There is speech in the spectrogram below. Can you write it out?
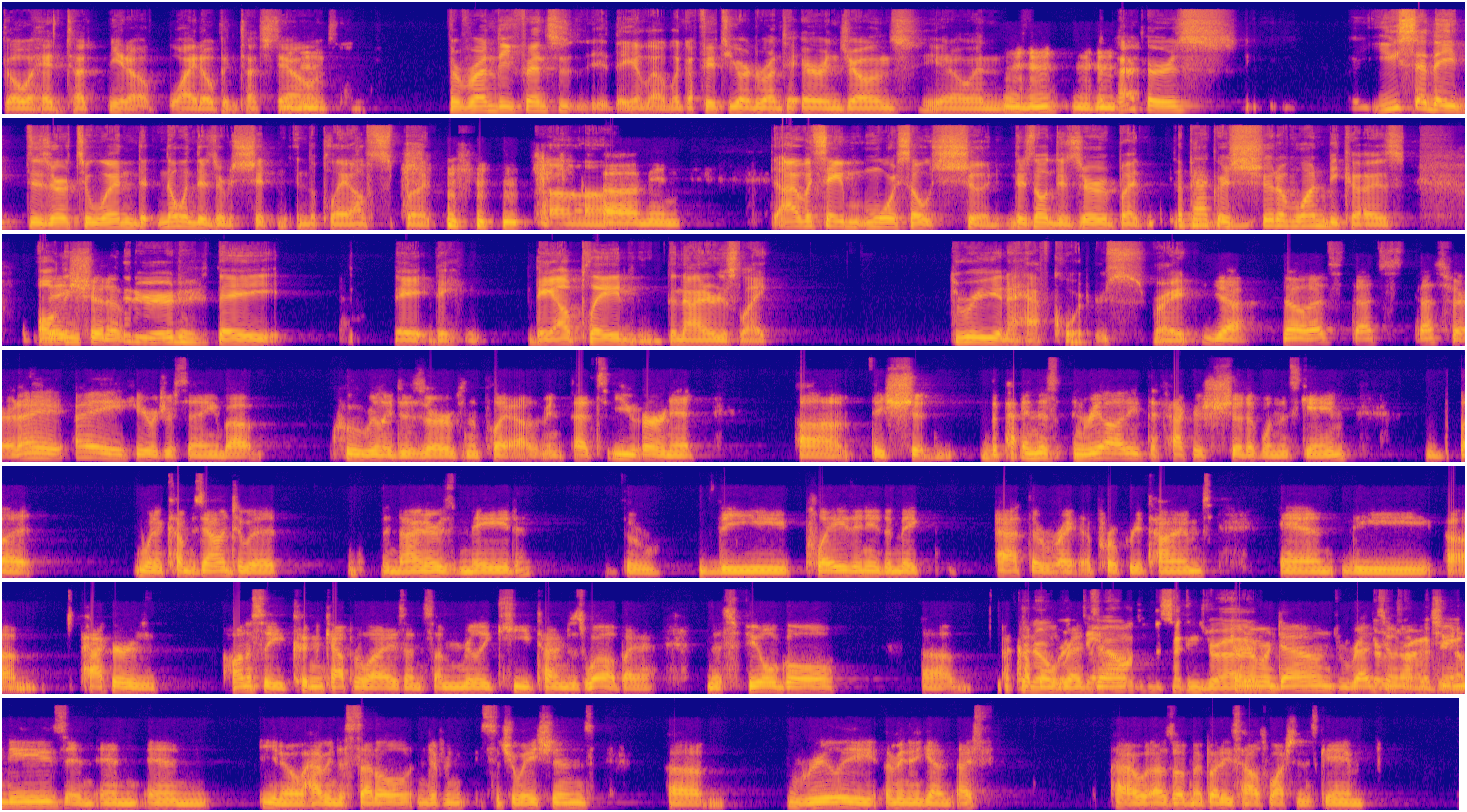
go ahead touch, you know, wide open touchdowns. Mm-hmm. The run defense, they allowed like a 50 yard run to Aaron Jones, you know, and mm-hmm. Mm-hmm. the Packers, you said they deserve to win. No one deserves shit in the playoffs, but uh, I mean, I would say more so should. There's no deserve, but the Packers mm-hmm. should have won because all they should have. They they they they outplayed the Niners like three and a half quarters, right? Yeah. No, that's that's that's fair. And I I hear what you're saying about who really deserves in the playoffs. I mean, that's you earn it. Um, they should the in this in reality the Packers should have won this game, but when it comes down to it, the Niners made the the play they needed to make at the right appropriate times, and the um, Packers honestly couldn't capitalize on some really key times as well by this field goal, um, a couple red zone in the second drive, turnover down, red zone drive, opportunities, yeah. and and and you know having to settle in different situations. Um, really, I mean, again, I I was at my buddy's house watching this game.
